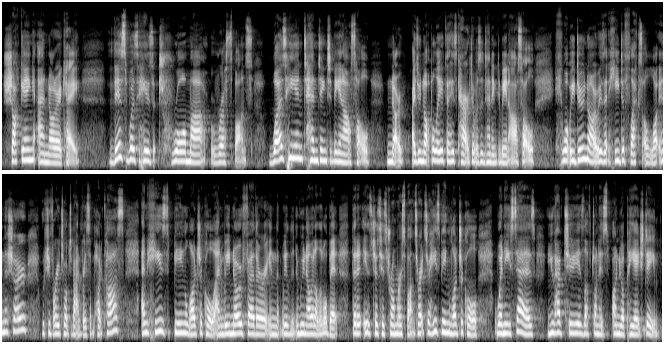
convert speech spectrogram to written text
shocking and not okay. This was his trauma response. Was he intending to be an asshole? No, I do not believe that his character was intending to be an asshole. What we do know is that he deflects a lot in the show, which we've already talked about in recent podcasts, and he's being logical. And we know further in we we know in a little bit that it is just his trauma response, right? So he's being logical when he says you have two years left on his on your PhD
